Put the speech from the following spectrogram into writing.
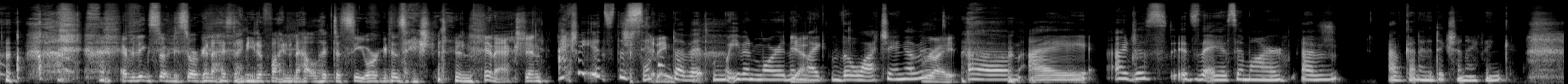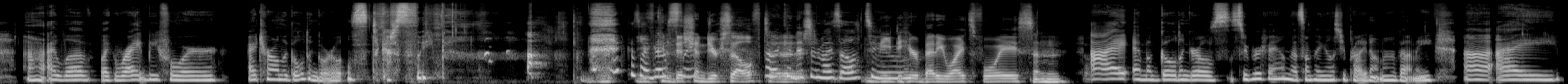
Everything's so disorganized. I need to find an outlet to see organization in, in action. Actually, it's the sound kidding. of it even more than Yeah. like the watching of it. Right. Um, I I just it's the ASMR. I've I've got an addiction. I think. Uh, I love like right before I turn on the Golden Girls to go to sleep. Because I You've go sleep. conditioned yourself to I conditioned myself to need to hear Betty White's voice and I am a Golden Girls super fan. That's something else you probably don't know about me. Uh, I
